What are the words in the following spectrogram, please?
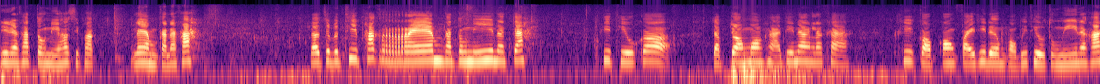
นี่นะคะ ตรงนี้เขาสิพักแรมกันนะคะ เราจะเป็นที่พักแรมกันตรงนี้นะจ๊ะพี่ทิวก็จับจองมองหาที่นั่งแล้วค่ะ ที่กรอบกองไฟที่เดิมของพี่ทิวตรงนี้นะคะ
